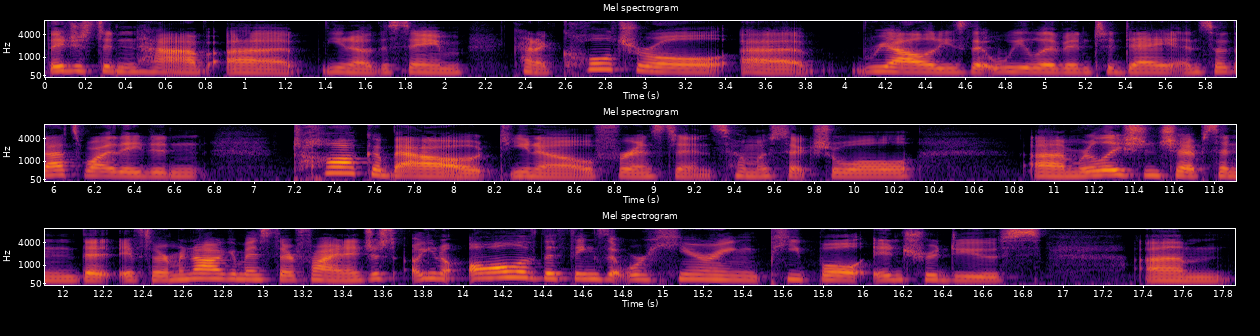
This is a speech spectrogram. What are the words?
they just didn't have, uh, you know, the same kind of cultural uh, realities that we live in today. And so that's why they didn't talk about, you know, for instance, homosexual. Um, relationships and that if they're monogamous, they're fine. And just, you know, all of the things that we're hearing people introduce um,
